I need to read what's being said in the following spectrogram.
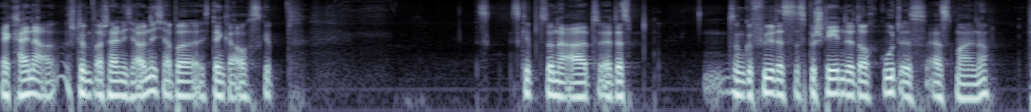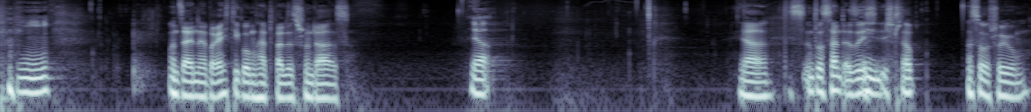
ja, keiner stimmt wahrscheinlich auch nicht, aber ich denke auch, es gibt es, es gibt so eine Art, äh, das, so ein Gefühl, dass das Bestehende doch gut ist, erstmal, ne? Mhm. Und seine Berechtigung hat, weil es schon da ist. Ja. Ja, das ist interessant. Also ich, ich glaube, achso, Entschuldigung.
